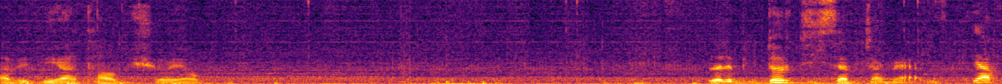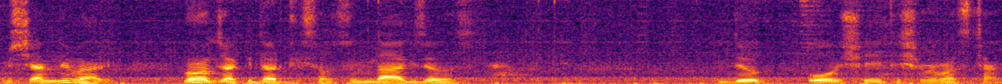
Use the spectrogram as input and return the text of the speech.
Abi niye hata düşüyor ya? Böyle bir 4x yapacağım yani. Yapmış yani değil abi? Ne olacak bir 4x olsun daha güzel olsun. Bir o şeyi dışına basacağım.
